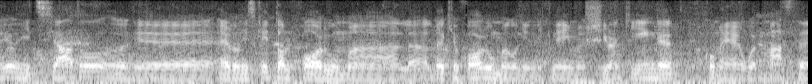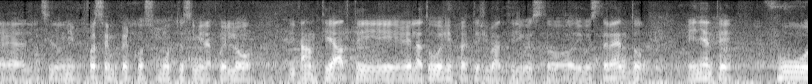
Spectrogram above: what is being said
Io ho iniziato, eh, ero iscritto al forum, al, al, vecchio forum con il nickname Shivan King come webmaster di un sito, quindi forse è un percorso molto simile a quello di tanti altri relatori e partecipanti di questo, di questo evento e niente, fu,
